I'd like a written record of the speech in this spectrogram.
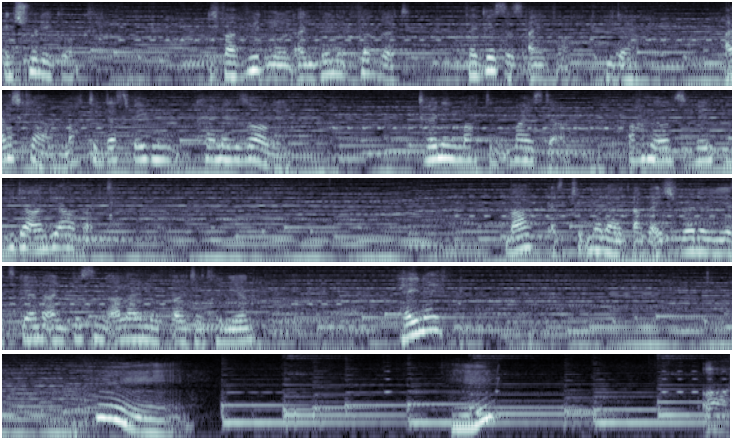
Entschuldigung. Ich war wütend und ein wenig verwirrt. Vergiss es einfach wieder. Alles klar, mach dir deswegen keine Sorgen. Training macht den Meister. Machen wir uns wieder an die Arbeit. Marc, es tut mir leid, aber ich würde jetzt gerne ein bisschen alleine weiter trainieren. Hey, Nathan? Hm. Hm? Oh,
